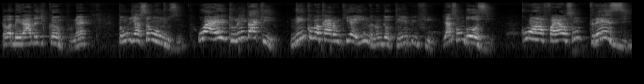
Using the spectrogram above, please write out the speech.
pela beirada de campo, né? Então já são 11. O Ayrton nem tá aqui, nem colocaram aqui ainda, não deu tempo, enfim. Já são 12. Com o Rafael são 13.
